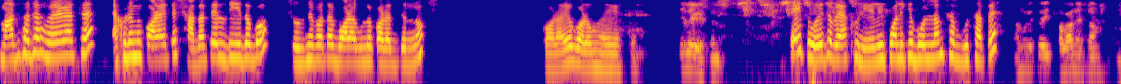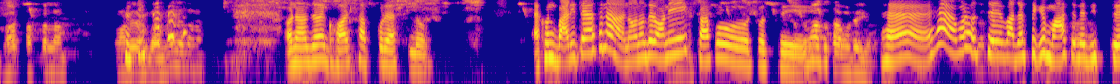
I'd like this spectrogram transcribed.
মাছ ভাজা হয়ে গেছে। এখন আমি কড়াইতে সাদা তেল দিয়ে দেবো সজনে পাতার বড়াগুলো করার জন্য। কড়াইও গরম হয়ে গেছে। এই তো হয়ে যাবে এখনই আমি পলিকে বললাম সব গুছাতে। আমি তো এই থালা নিলাম ঘর সাফ করলাম। তোমাদের ঘর করে আসলো। এখন বাড়িতে আছে না ননদের অনেক সাপোর্ট হচ্ছে। হয়ে হ্যাঁ হ্যাঁ আমার হচ্ছে বাজার থেকে মাছ এনে দিচ্ছে।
